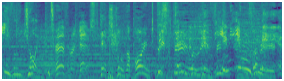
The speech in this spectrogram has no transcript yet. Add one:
evil joint, Every guest gets to the point. This day will live in infamy.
